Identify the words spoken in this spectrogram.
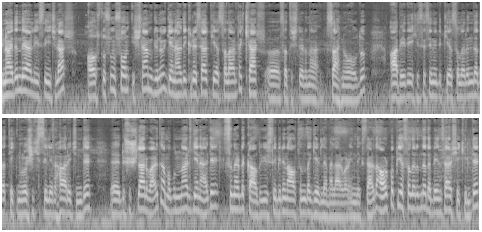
Günaydın değerli izleyiciler. Ağustos'un son işlem günü genelde küresel piyasalarda kar e, satışlarına sahne oldu. ABD hisse senedi piyasalarında da teknoloji hisseleri haricinde e, düşüşler vardı ama bunlar genelde sınırlı kaldı. %1'in altında gerilemeler var endekslerde. Avrupa piyasalarında da benzer şekilde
